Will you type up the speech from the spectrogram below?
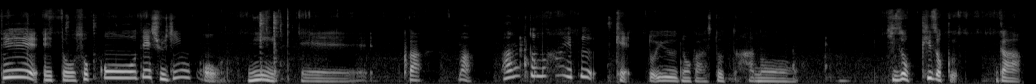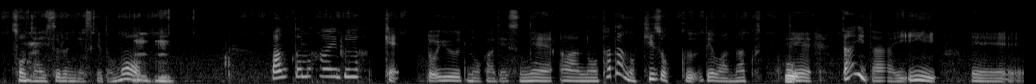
でえっと、そこで主人公に、えーファントムハイブ家というのが一つあの貴族貴族が存在するんですけども、うんうん。ファントムハイブ家というのがですねあのただの貴族ではなくほて代々、え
